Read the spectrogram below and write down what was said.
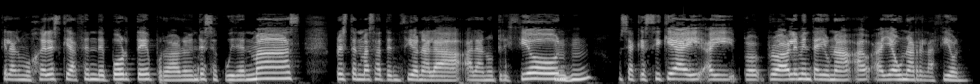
que las mujeres que hacen deporte probablemente se cuiden más, presten más atención a la, a la nutrición, o sea que sí que hay, hay probablemente haya una, haya una relación.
